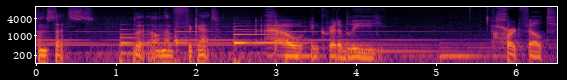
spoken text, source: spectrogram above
sunsets that I'll never forget. How incredibly heartfelt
